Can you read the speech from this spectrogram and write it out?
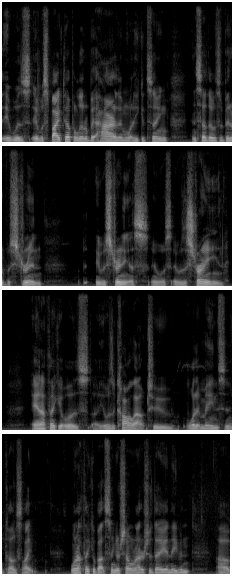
it was it was spiked up a little bit higher than what he could sing, and so there was a bit of a strain. It was strenuous. It was it was a strain, and I think it was it was a call out to what it means because like when I think about singer songwriters today and even uh,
